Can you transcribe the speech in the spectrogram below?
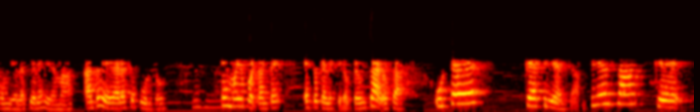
con violaciones y demás. Antes de llegar a ese punto, es muy importante esto que les quiero preguntar. O sea, ¿ustedes qué piensan? ¿Piensan que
